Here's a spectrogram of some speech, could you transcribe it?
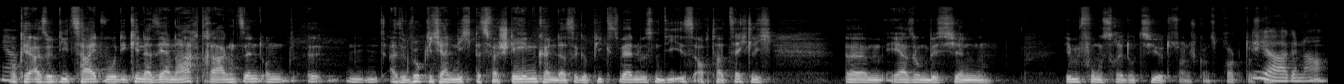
Ja. Okay, also die Zeit, wo die Kinder sehr nachtragend sind und äh, also wirklich ja nicht das verstehen können, dass sie gepikst werden müssen, die ist auch tatsächlich ähm, eher so ein bisschen impfungsreduziert. Das ist eigentlich ganz praktisch. ne? Ja, genau.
